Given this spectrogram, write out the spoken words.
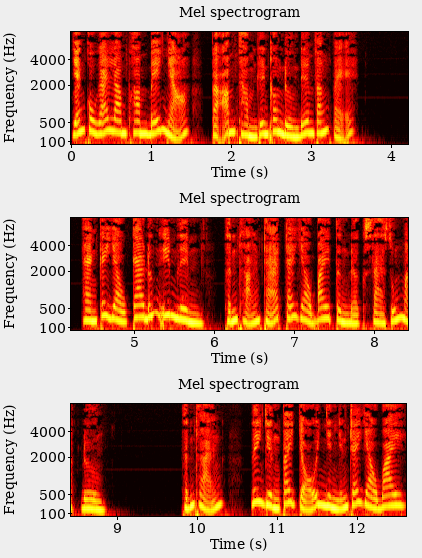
dáng cô gái lom khom bé nhỏ và âm thầm trên con đường đêm vắng vẻ. Hàng cây dầu cao đứng im lìm, thỉnh thoảng thả trái dầu bay từng đợt xà xuống mặt đường. Thỉnh thoảng, Liên dừng tay chổi nhìn những trái dầu bay.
